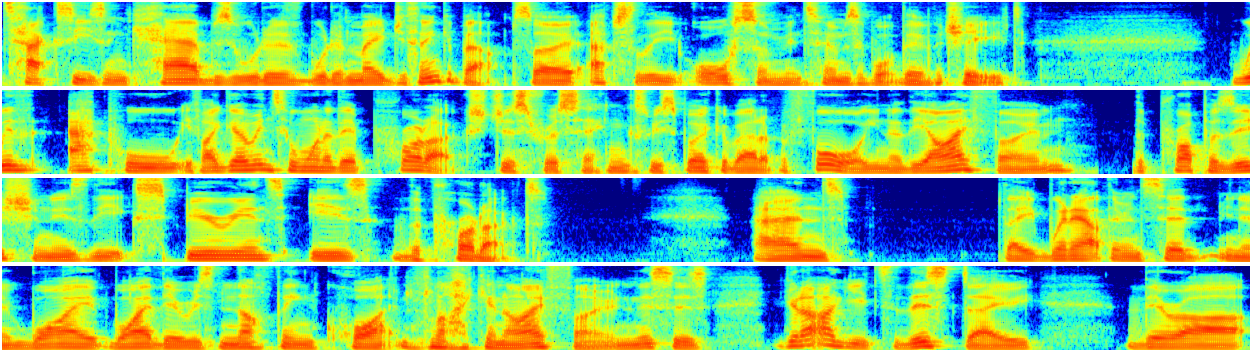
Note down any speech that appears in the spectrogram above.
taxis and cabs would have would have made you think about. So absolutely awesome in terms of what they've achieved. With Apple, if I go into one of their products just for a second, because we spoke about it before, you know, the iPhone, the proposition is the experience is the product. And they went out there and said, you know, why why there is nothing quite like an iPhone. And this is you could argue to this day there are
